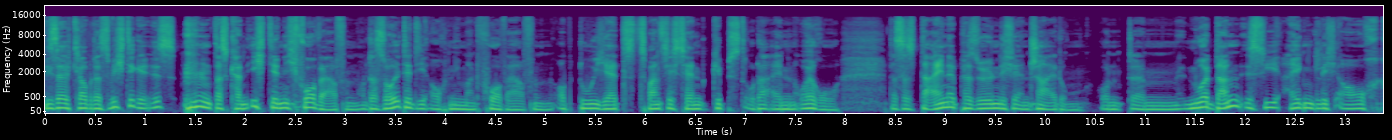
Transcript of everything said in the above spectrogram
Lisa, ich glaube, das Wichtige ist, das kann ich dir nicht vorwerfen und das sollte dir auch niemand vorwerfen, ob du jetzt 20 Cent gibst oder einen Euro. Das ist deine persönliche Entscheidung und ähm, nur dann ist sie eigentlich auch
